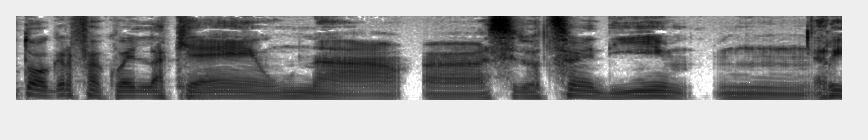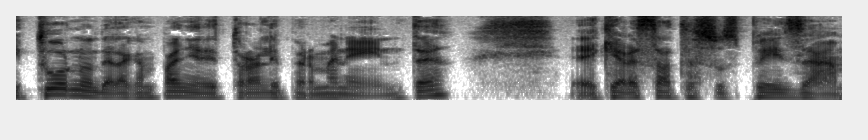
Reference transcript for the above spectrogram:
fotografa quella che è una uh, situazione di mh, mm, ritorno della campagna elettorale permanente, eh, che era stata sospesa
